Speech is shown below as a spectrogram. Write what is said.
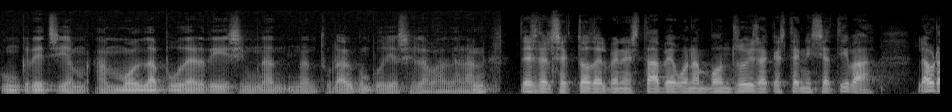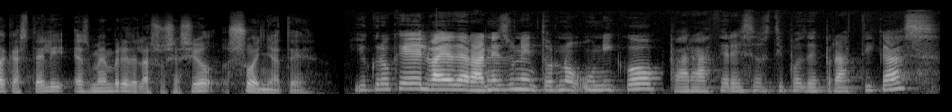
concrets i amb, amb molt de poder, diguéssim, natural, com podria ser la Val d'Aran. Des del sector del benestar veuen amb bons ulls aquesta iniciativa. Laura Castelli és membre de l'associació Sueñate. Yo creo que el Valle de Arán es un entorno único para hacer esos tipos de prácticas.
